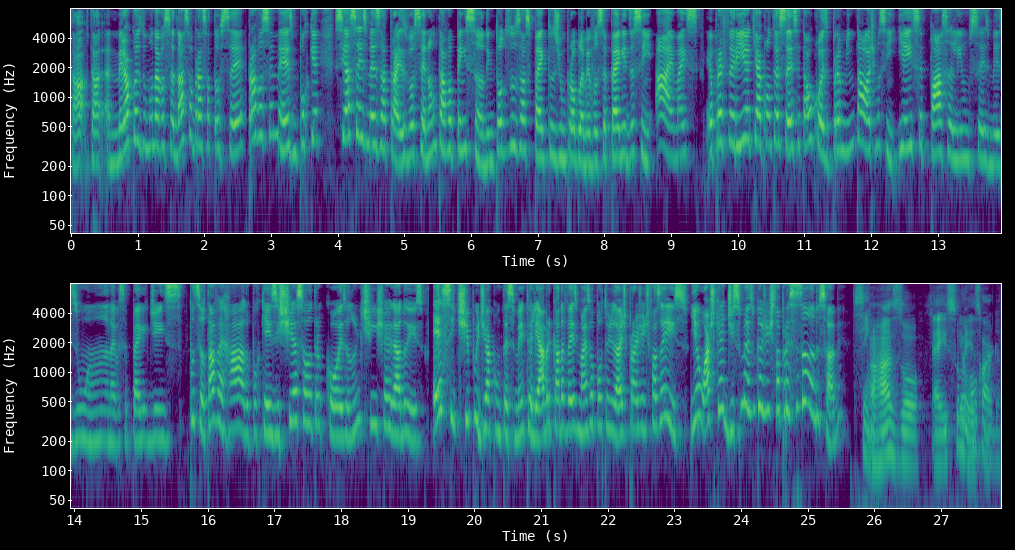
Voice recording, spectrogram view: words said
Tá, tá. A melhor coisa do mundo é você dar seu braço a torcer pra você mesmo. Porque se há seis meses atrás você não tava pensando em todos os aspectos de um problema e você pega e diz assim, ai, mas eu preferia que acontecesse tal coisa. Pra mim tá ótimo assim. E aí você passa ali uns seis meses, um ano, aí você pega e diz, putz, eu tava errado porque existia essa outra coisa, eu não tinha enxergado isso. Esse tipo de acontecimento, ele abre cada vez mais oportunidade pra gente fazer isso. E eu acho que é disso mesmo que a gente tá precisando, sabe? Sim, Arrasou. É isso eu mesmo. concordo.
